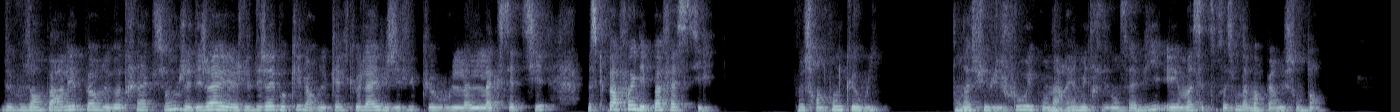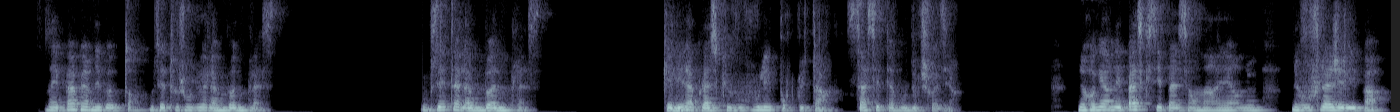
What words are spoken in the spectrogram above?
de vous en parler, peur de votre réaction. J'ai déjà, je l'ai déjà évoqué lors de quelques lives j'ai vu que vous l'acceptiez. Parce que parfois, il n'est pas facile de se rendre compte que oui, on a suivi le flot et qu'on n'a rien maîtrisé dans sa vie et on a cette sensation d'avoir perdu son temps. Vous n'avez pas perdu votre temps. Vous êtes aujourd'hui à la bonne place. Vous êtes à la bonne place. Quelle est la place que vous voulez pour plus tard? Ça, c'est à vous de le choisir. Ne regardez pas ce qui s'est passé en arrière, ne, ne vous flagellez pas.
